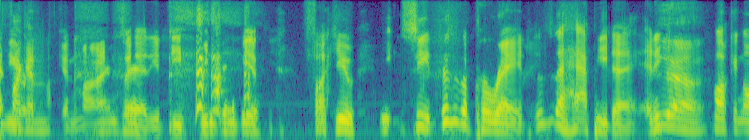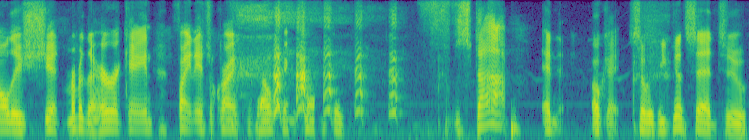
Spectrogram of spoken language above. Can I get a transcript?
of your Fucking- fucking mind's head. You, he's going to be a fuck you. See, this is a parade. This is a happy day, and he's talking all this shit. Remember the hurricane, financial crisis, healthcare crisis. Stop. And okay, so if he just said to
